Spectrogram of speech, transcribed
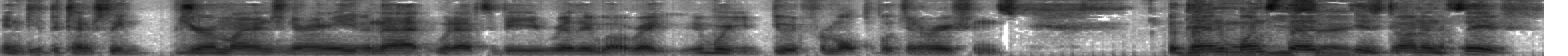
and do potentially germline engineering. Even that would have to be really well, right, where you do it for multiple generations. But then did, once that say, is done and safe,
